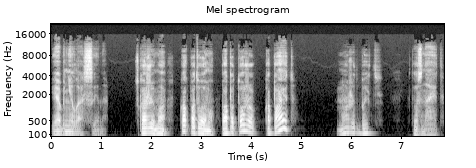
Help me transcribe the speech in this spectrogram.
и обняла сына. Скажи, ма, как по-твоему, папа тоже копает? Может быть. Кто знает.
